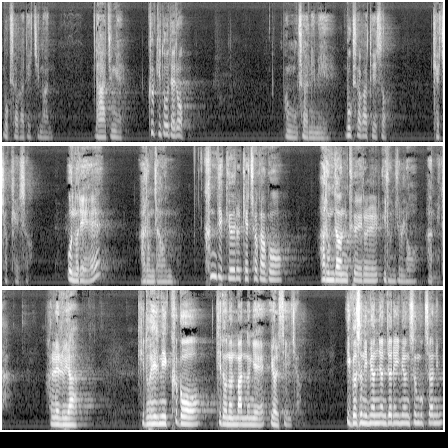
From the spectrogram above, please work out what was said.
목사가 됐지만 나중에 그 기도대로 박 목사님이 목사가 돼서 개척해서 오늘의 아름다운 큰빛교회를 개척하고 아름다운 교회를 이룬 줄로 압니다. 할렐루야. 기도의 힘이 크고 기도는 만능의 열쇠이죠. 이것은 몇 년 전에 이면수 목사님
